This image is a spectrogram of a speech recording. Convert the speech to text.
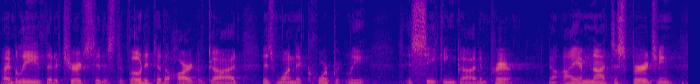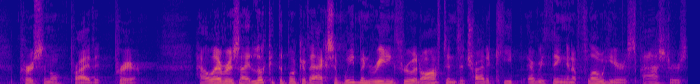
I believe that a church that is devoted to the heart of God is one that corporately is seeking God in prayer. Now, I am not disparaging personal, private prayer. However, as I look at the book of Acts, and we've been reading through it often to try to keep everything in a flow here as pastors,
